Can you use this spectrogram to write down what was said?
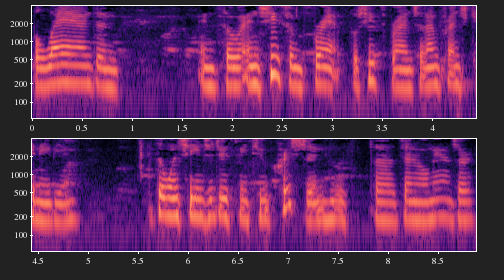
the land and, and so, and she's from France, so she's French and I'm French Canadian. So when she introduced me to Christian, who was the general manager,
